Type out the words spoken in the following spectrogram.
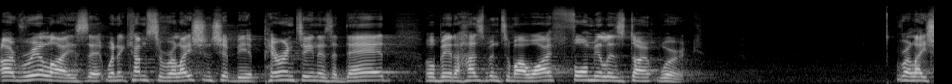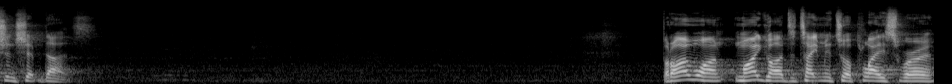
I've realized that when it comes to relationship, be it parenting as a dad or be it a husband to my wife, formulas don't work. Relationship does. But I want my God to take me to a place where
